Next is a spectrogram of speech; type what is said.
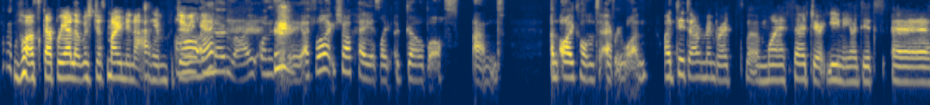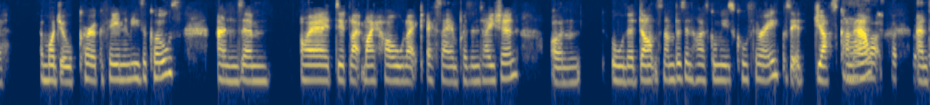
whilst Gabriella was just moaning at him for doing oh, it. I know, right? Honestly, I feel like Sharpay is like a girl boss and an icon to everyone. I did. I remember well, my third year at uni. I did uh, a module choreography in the musicals, and um, I did like my whole like essay and presentation on all the dance numbers in High School Musical three because it had just come Oh, out, so cool. and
